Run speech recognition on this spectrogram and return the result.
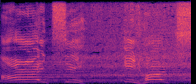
Alright, see, it hurts.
